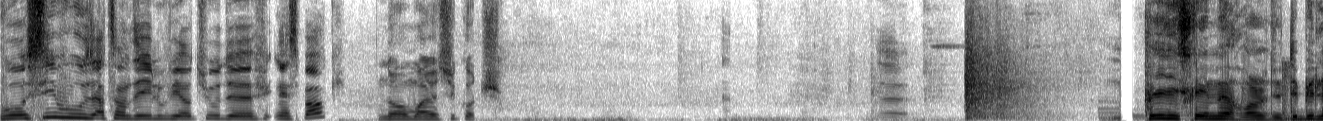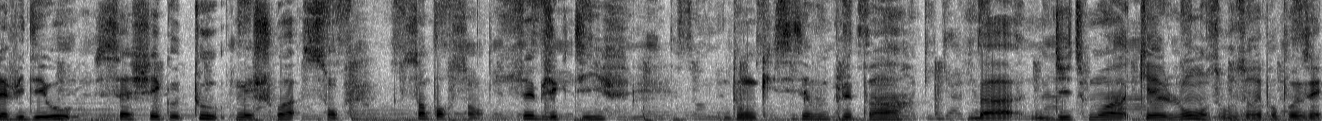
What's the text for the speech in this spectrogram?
Vous aussi, vous attendez l'ouverture de Fitness Park? Non, moi je suis coach. Petit disclaimer avant le début de la vidéo, sachez que tous mes choix sont 100% subjectifs. Donc si ça vous plaît pas, bah dites-moi quel 11 vous aurez proposé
